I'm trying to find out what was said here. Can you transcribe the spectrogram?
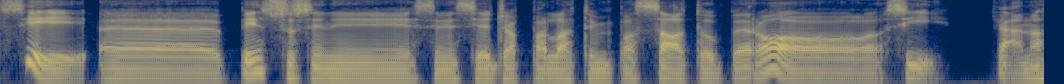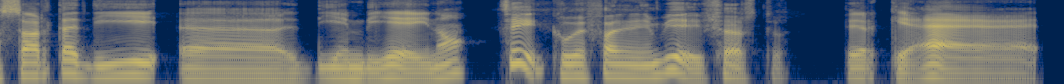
Sì, eh, penso se ne, se ne, sia già parlato in passato, però sì, cioè una sorta di, eh, di NBA, no? Sì, come fa in NBA, certo. Perché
